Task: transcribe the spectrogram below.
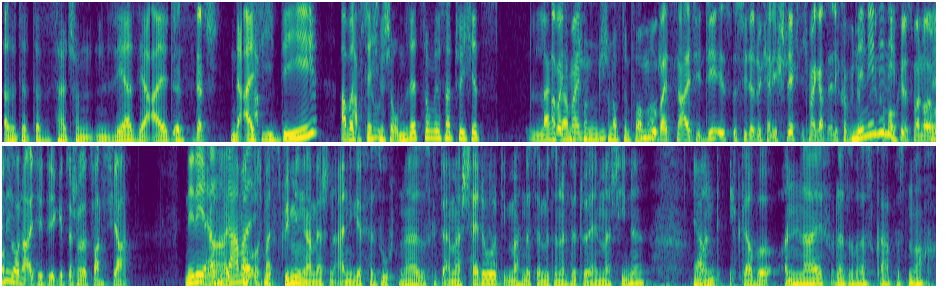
also das, das ist halt schon ein sehr, sehr altes, Das- das- eine alte Idee, aber die absolut. technische Umsetzung ist natürlich jetzt langsam Aber ich meine, schon, schon auf dem Vormarsch. nur weil es eine alte Idee ist, ist sie dadurch ja nicht schlecht. Ich meine, ganz ehrlich, Computerspiele Nee, nee, nee, kommen nee. auch jedes Mal neu raus. Nee, Das ist nee. auch eine alte Idee, gibt es ja schon seit 20 Jahren. nee, nee, Ja, also ich damals, glaub, auch ich, mein, das Streaming haben ja schon einige versucht, ne? Also es gibt einmal Shadow, die machen das ja mit so einer virtuellen Maschine. Ja. Und ich glaube, OnLive oder sowas gab es noch.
